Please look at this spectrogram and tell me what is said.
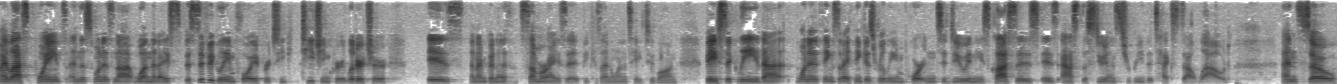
My last point, and this one is not one that I specifically employ for te- teaching queer literature, is, and I'm going to summarize it because I don't want to take too long. Basically, that one of the things that I think is really important to do in these classes is ask the students to read the texts out loud. And so,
